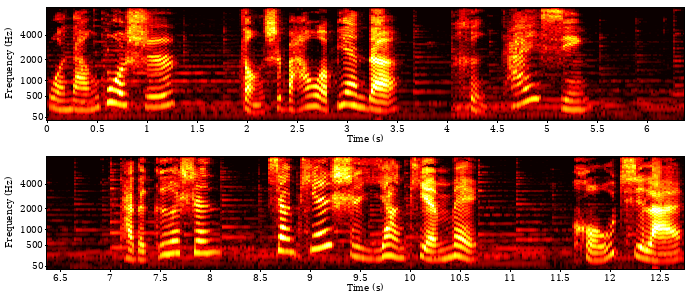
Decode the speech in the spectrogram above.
我难过时。总是把我变得很开心。他的歌声像天使一样甜美，吼起来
